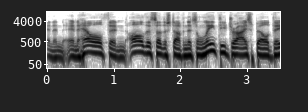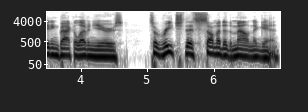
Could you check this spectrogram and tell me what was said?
and, and, and health and all this other stuff. And it's a lengthy dry spell dating back 11 years to reach this summit of the mountain again.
